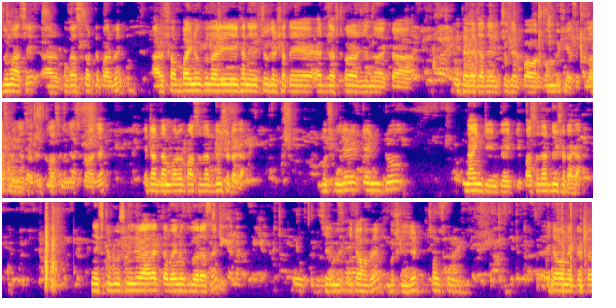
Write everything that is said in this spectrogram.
জুম আছে, আর ফোকাস করতে পারবে। আর সব বাইনোকুলারই এখানে চোখের সাথে অ্যাডজাস্ট করার জন্য একটা এ থাকে, যাদের চোখের পাওয়ার কম বেশি আছে প্লাস মাইনাস আছে প্লাস মাইনাস করা যায়। এটার দাম পড়বে পাঁচ হাজার দুইশো টাকা। বুশমিলের ten to ninety into eighty পাঁচ হাজার দুইশো টাকা। নেক্সট বুশমিলের আর একটা বাইনোকুলার আছে। Same এটা হবে বুশমিলের এটা অনেক একটা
